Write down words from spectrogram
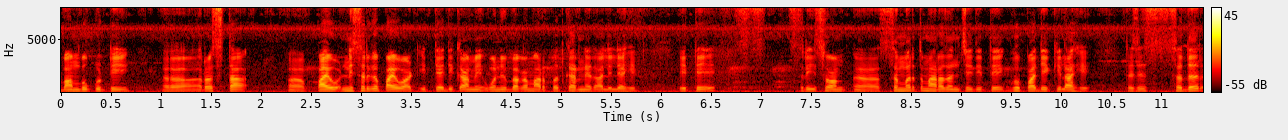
बांबूकुटी रस्ता अ, पाय निसर्ग पायवाट इत्यादी कामे वन विभागामार्फत करण्यात आलेली आहेत. येथे श्री स्वाम समर्थ महाराजांचे तिथे गुफा देखील आहे. तसेच सदर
